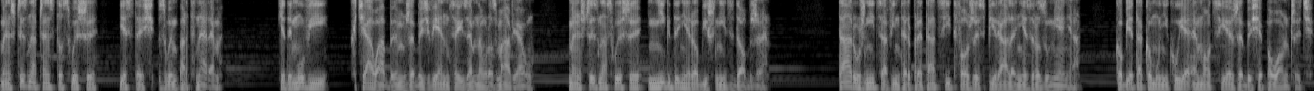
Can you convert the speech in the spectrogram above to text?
mężczyzna często słyszy, jesteś złym partnerem. Kiedy mówi, chciałabym, żebyś więcej ze mną rozmawiał, mężczyzna słyszy, nigdy nie robisz nic dobrze. Ta różnica w interpretacji tworzy spiralę niezrozumienia. Kobieta komunikuje emocje, żeby się połączyć.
